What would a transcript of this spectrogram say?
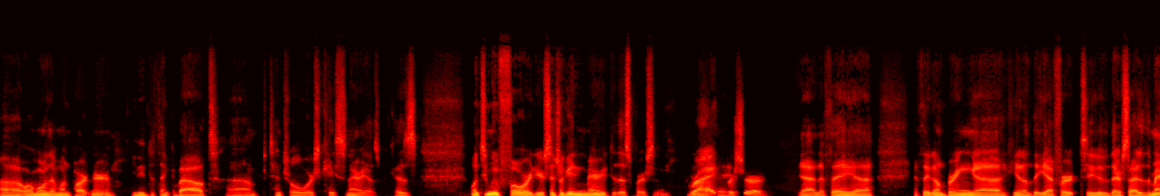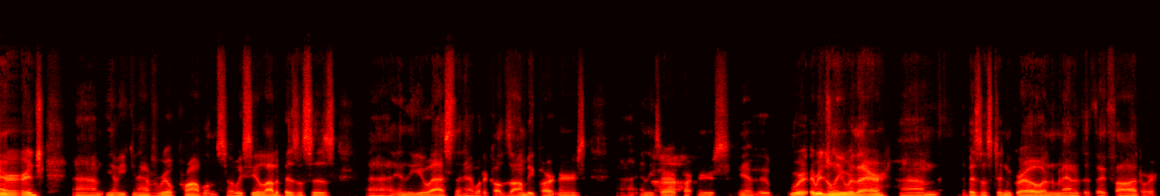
uh, or more than one partner, you need to think about um, potential worst case scenarios because once you move forward, you're essentially getting married to this person. Right, Okay. for sure. Yeah, and if they uh, if they don't bring uh, you know the effort to their side of the marriage, um, you know you can have real problems. So we see a lot of businesses uh, in the U.S. that have what are called zombie partners, uh, and these are Ah. partners you know who were originally were there. Um, the business didn't grow in the manner that they thought, or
